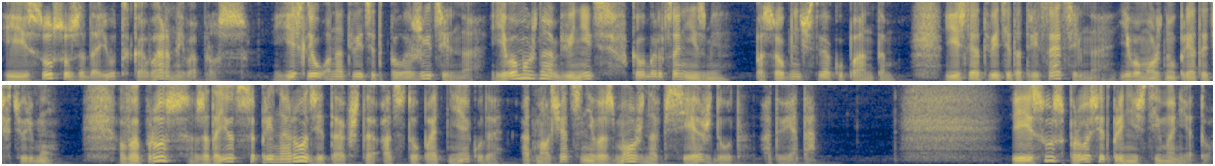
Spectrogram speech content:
Иисусу задают коварный вопрос. Если он ответит положительно, его можно обвинить в коллаборационизме, пособничестве оккупантам. Если ответит отрицательно, его можно упрятать в тюрьму. Вопрос задается при народе, так что отступать некуда, отмолчаться невозможно, все ждут ответа. Иисус просит принести монету.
